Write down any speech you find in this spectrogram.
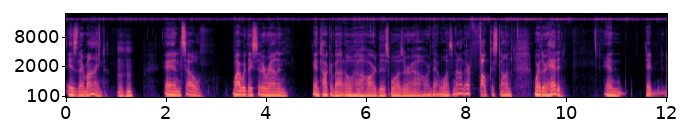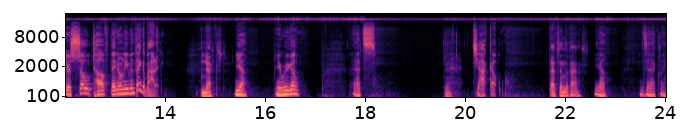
is their mind. Mm-hmm. And so why would they sit around and and talk about oh how hard this was or how hard that was? No, they're focused on where they're headed. And they, they're so tough they don't even think about it. Next. Yeah. Here we go. That's Yeah. Jocko. That's in the past. Yeah. Exactly.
